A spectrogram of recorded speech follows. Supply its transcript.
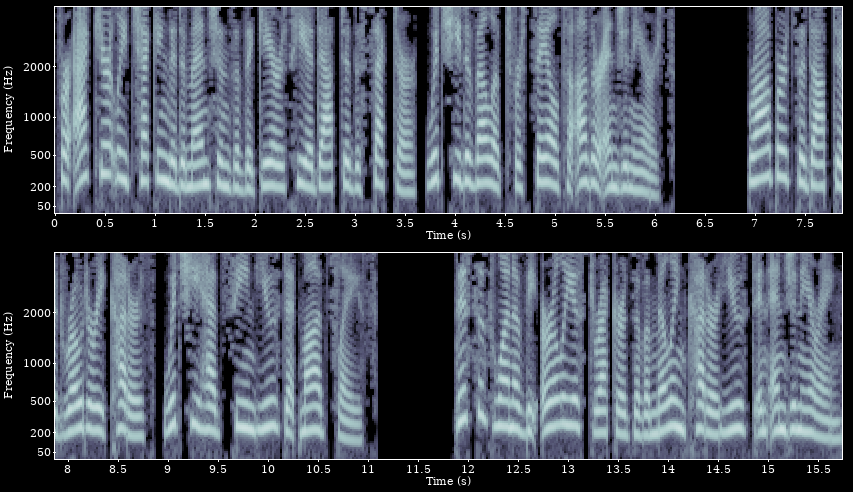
For accurately checking the dimensions of the gears he adapted the sector, which he developed for sale to other engineers. Roberts adopted rotary cutters, which he had seen used at Maudslay's. This is one of the earliest records of a milling cutter used in engineering.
